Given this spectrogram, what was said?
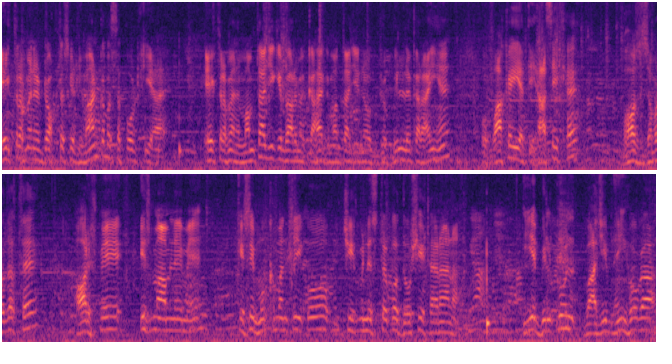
एक तरफ़ मैंने डॉक्टर्स के डिमांड का बस सपोर्ट किया है। एक तरफ़ मैंने ममता जी के बारे में कहा कि ममता जी ने जो बिल लेकर आई हैं, वो वाकई ऐतिहासिक है, बहुत ज़बरदस्त है। और इसमें, इस मामले में किसी मुख्यमंत्री को, चीफ मिनिस्टर को दोषी ठहराना, ये बिल्कुल वाजिब नहीं होगा।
